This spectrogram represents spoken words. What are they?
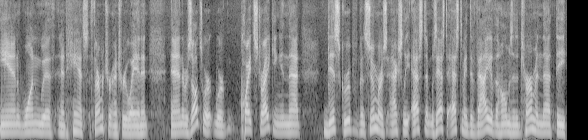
and one with an enhanced Therma-Tru entryway in it. And the results were, were quite striking in that this group of consumers actually estim- was asked to estimate the value of the homes and determined that the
